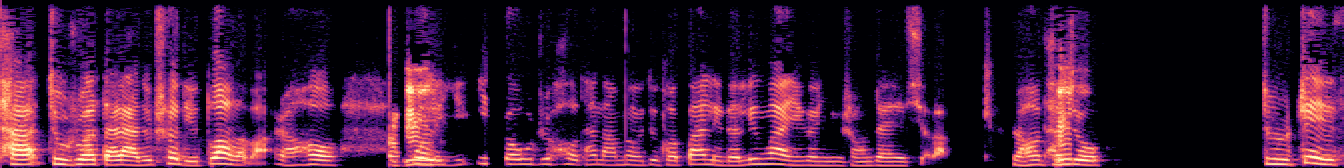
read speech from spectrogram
他就说咱俩就彻底断了吧。然后过了一一周之后，她男朋友就和班里的另外一个女生在一起了。然后她就，就是这一次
